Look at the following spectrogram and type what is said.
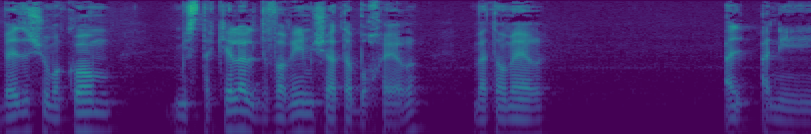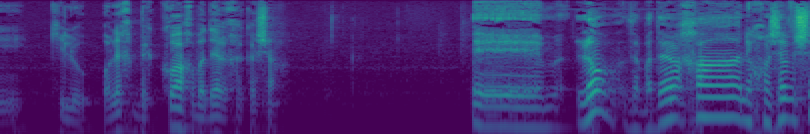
באיזשהו מקום מסתכל על דברים שאתה בוחר, ואתה אומר, אני, אני כאילו הולך בכוח בדרך הקשה. אה, לא, זה בדרך. אני חושב ש...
